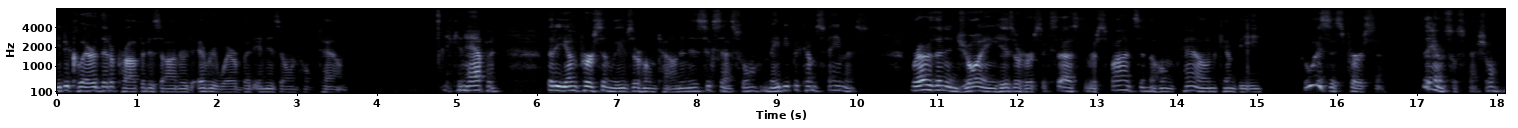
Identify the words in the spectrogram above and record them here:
He declared that a prophet is honored everywhere but in his own hometown. It can happen that a young person leaves their hometown and is successful, maybe becomes famous. Rather than enjoying his or her success, the response in the hometown can be, Who is this person? They aren't so special.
